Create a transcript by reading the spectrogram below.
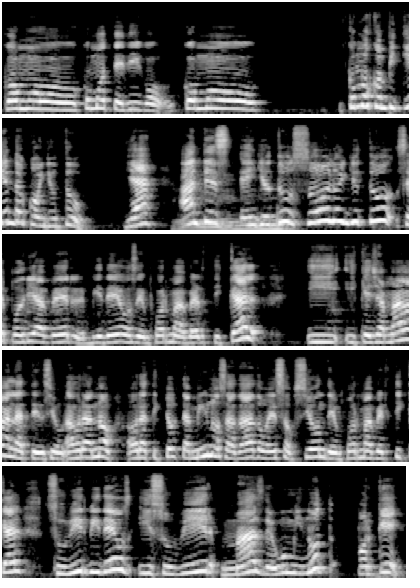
como, como te digo, como, como compitiendo con YouTube. ¿Ya? Antes en YouTube, solo en YouTube, se podría ver videos en forma vertical y, y, que llamaban la atención. Ahora no, ahora TikTok también nos ha dado esa opción de en forma vertical subir videos y subir más de un minuto. ¿Por qué?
